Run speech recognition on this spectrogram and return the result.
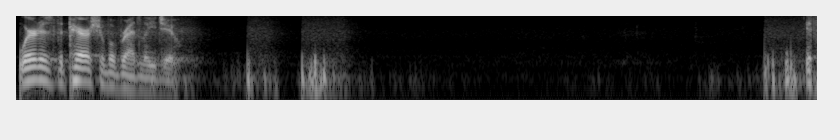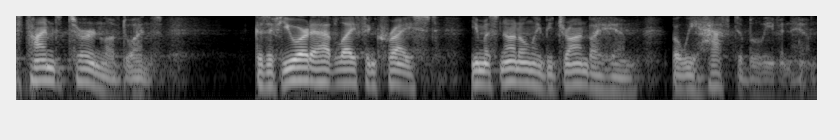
Where does the perishable bread lead you? It's time to turn, loved ones. Because if you are to have life in Christ, you must not only be drawn by him, but we have to believe in him.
